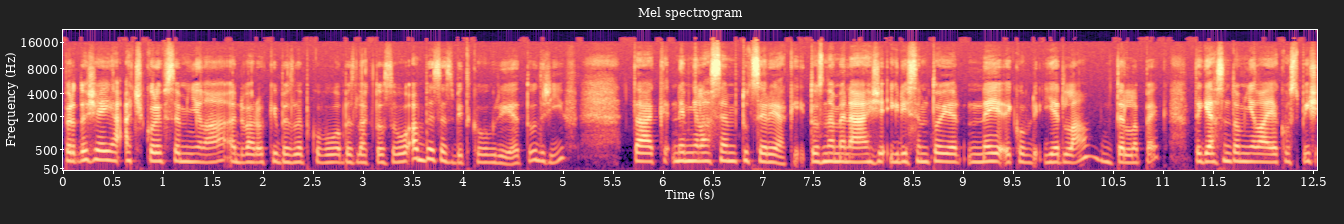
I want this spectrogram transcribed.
Protože já, ačkoliv jsem měla dva roky bezlepkovou a bezlaktozovou a bezezbytkovou dietu dřív, tak neměla jsem tu celiaky. To znamená, že i když jsem to jed, ne, jako jedla, tak já jsem to měla jako spíš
